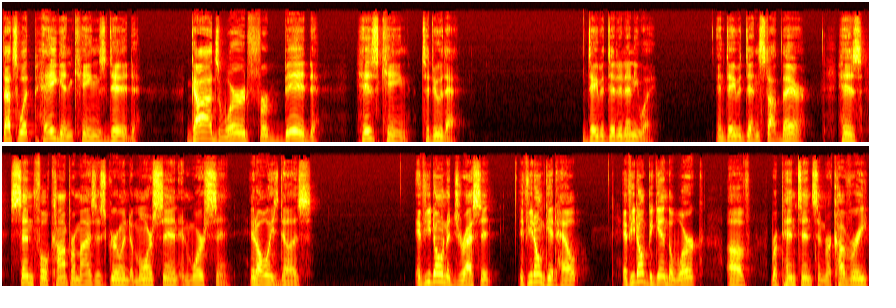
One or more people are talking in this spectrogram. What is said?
That's what pagan kings did. God's word forbid his king to do that. David did it anyway. And David didn't stop there. His sinful compromises grew into more sin and worse sin. It always does. If you don't address it, if you don't get help, if you don't begin the work of repentance and recovery,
